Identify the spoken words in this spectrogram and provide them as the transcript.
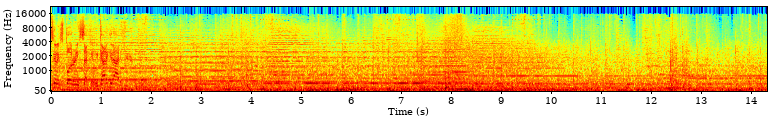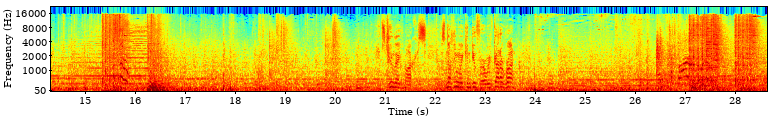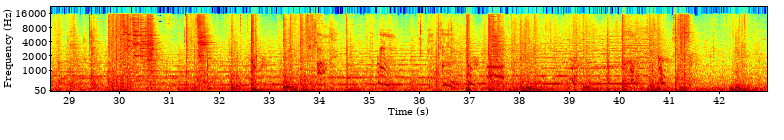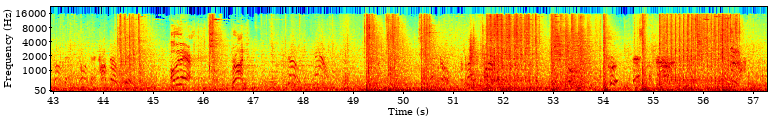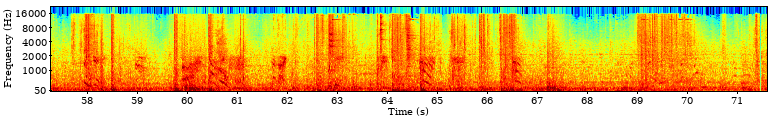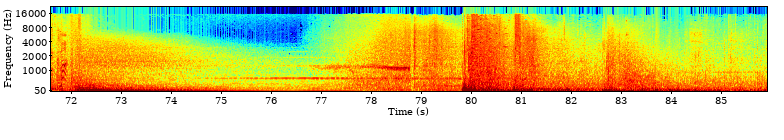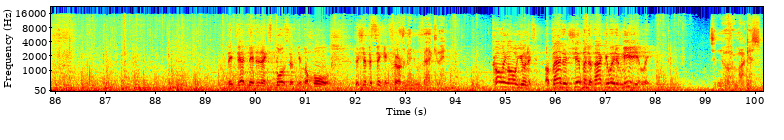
Bomb's gonna explode any second. We gotta get out of here. It's too late, Marcus. There's nothing we can do for her. We've got to run. Detonated an explosive in the hold. The ship is sinking, sir. The men to evacuate. Calling all units. Abandon ship and evacuate immediately. Is it over, Marcus?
